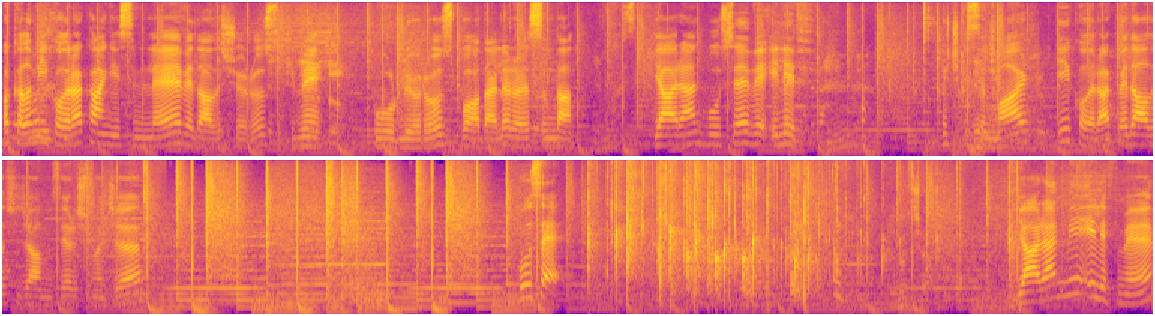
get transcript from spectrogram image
Bakalım ilk olarak hangi isimle vedalaşıyoruz? Kimi uğurluyoruz bu adaylar arasından? Yaren, Buse ve Elif. Üç isim var. İlk olarak vedalaşacağımız yarışmacı... Buse. Yaren mi, Elif mi?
